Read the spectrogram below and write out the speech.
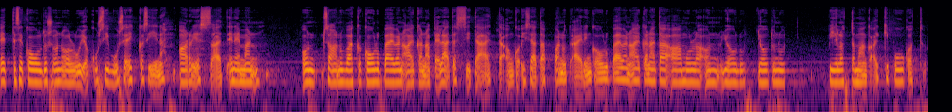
Että se koulutus on ollut joku sivuseikka siinä arjessa, että enemmän on saanut vaikka koulupäivän aikana pelätä sitä, että onko isä tappanut äidin koulupäivän aikana tai aamulla on joudut, joutunut piilottamaan kaikki puukot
